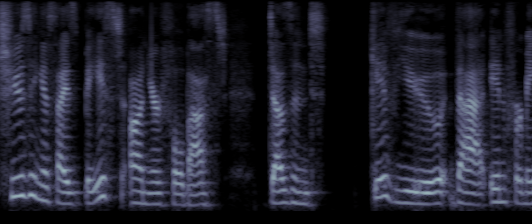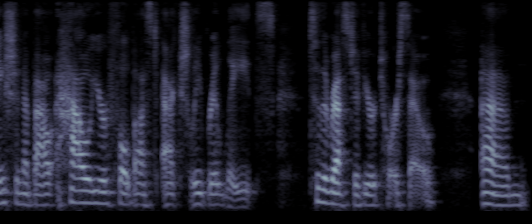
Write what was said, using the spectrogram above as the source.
choosing a size based on your full bust doesn't give you that information about how your full bust actually relates to the rest of your torso. Um,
